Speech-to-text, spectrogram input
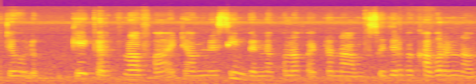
এটা হলো কেক আর কুনাফা, এটা আপনি চিনবেন না, কুনাফা একটা নাম সৌদি আরবের খাবারের নাম।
